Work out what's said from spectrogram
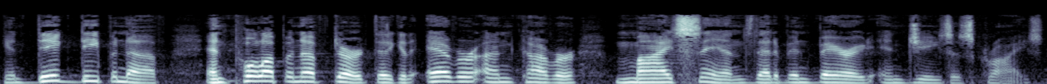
can dig deep enough and pull up enough dirt that could ever uncover my sins that have been buried in Jesus Christ.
